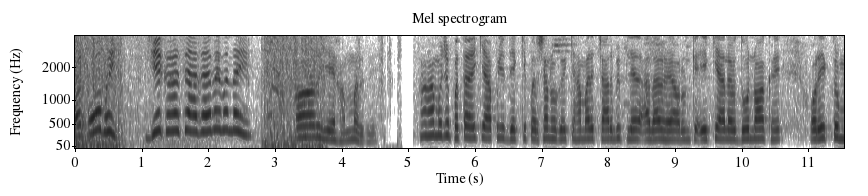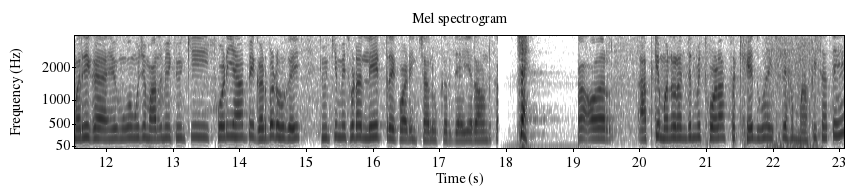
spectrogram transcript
और ओ भाई ये कहाँ से आ गया भाई बंदा ये? और ये हम मर गए। हाँ हाँ मुझे पता है कि आप ये देख के परेशान हो गए कि हमारे चार भी प्लेयर अलाव है और उनके एक ही अलाव दो नॉक है और एक तो मर ही गया है। वो मुझे मालूम है क्योंकि थोड़ी यहाँ पे गड़बड़ हो गई क्योंकि मैं थोड़ा लेट रिकॉर्डिंग चालू कर दिया ये राउंड का। और आपके मनोरंजन में थोड़ा सा खेद हुआ इसलिए हम माफ़ी चाहते हैं।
